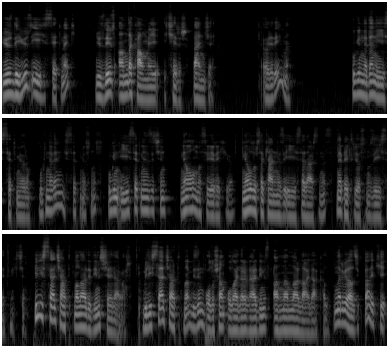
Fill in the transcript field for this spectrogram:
%100 iyi hissetmek %100 anda kalmayı içerir bence. Öyle değil mi? Bugün neden iyi hissetmiyorum? Bugün neden iyi hissetmiyorsunuz? Bugün iyi hissetmeniz için ne olması gerekiyor? Ne olursa kendinizi iyi hissedersiniz. Ne bekliyorsunuz iyi hissetmek için? Bilişsel çarpıtmalar dediğimiz şeyler var. Bilişsel çarpıtma bizim oluşan olaylara verdiğimiz anlamlarla alakalı. Bunları birazcık belki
